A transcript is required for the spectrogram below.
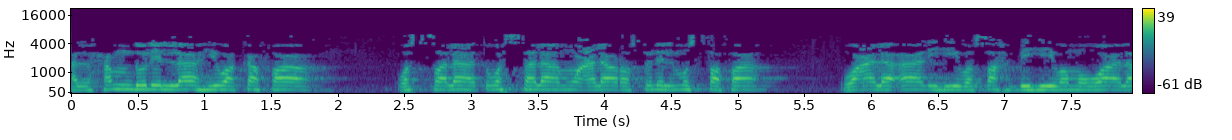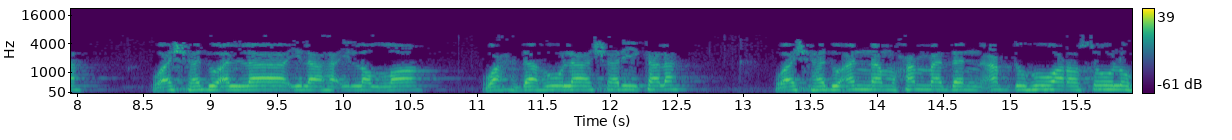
Alhamdulillahi wa wassalatu wassalamu ala rasulil mustafa wa ala alihi wa wa an la ilaha illallah wahdahu la syarika lah wa ashhadu anna muhammadan abduhu wa rasuluh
